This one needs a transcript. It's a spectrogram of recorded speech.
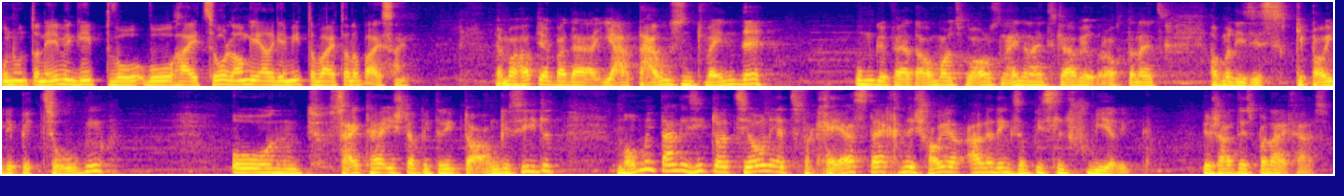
und Unternehmen gibt, wo, wo halt so langjährige Mitarbeiter dabei sind. Ja, man hat ja bei der Jahrtausendwende, ungefähr damals war es, 99 glaube ich oder 98, hat man dieses Gebäude bezogen und seither ist der Betrieb da angesiedelt. Momentan die Situation jetzt verkehrstechnisch heuer allerdings ein bisschen schwierig. Wie schaut das bei euch aus?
